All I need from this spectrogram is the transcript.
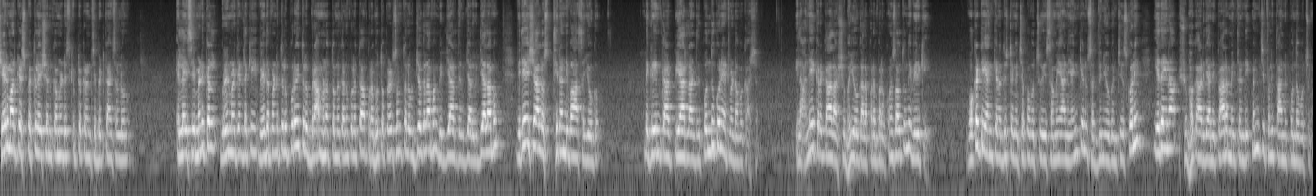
share market speculation commodities cryptocurrency బిట్ కాయిన్స్లోను ఎల్ఐసి మెడికల్ గ్రీన్ మర్జెంట్లకి వేద పండితులు పురోహితులు బ్రాహ్మణత్వములకు అనుకూలత ప్రభుత్వ ప్రైవేట్ సంస్థల ఉద్యోగ లాభం విద్యార్థి విద్యార్థి విద్యాలాభం విదేశాల్లో స్థిర నివాస యోగం. అంటే గ్రీన్ కార్డ్ పిఆర్ లాంటిది పొందుకునేటువంటి అవకాశం. ఇలా అనేక రకాల శుభయోగాల పరంపర కొనసాగుతుంది. వీరికి ఒకటి అంకెను అదృష్టంగా చెప్పవచ్చు. ఈ సమయాన్ని అంకెను సద్వినియోగం చేసుకొని ఏదైనా శుభకార్యాన్ని ప్రారంభించండి. మంచి ఫలితాన్ని పొందవచ్చును.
